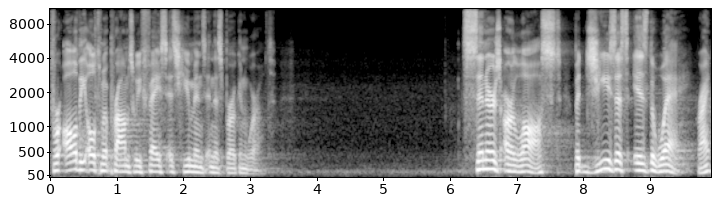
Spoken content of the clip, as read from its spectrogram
for all the ultimate problems we face as humans in this broken world. Sinners are lost, but Jesus is the way, right?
